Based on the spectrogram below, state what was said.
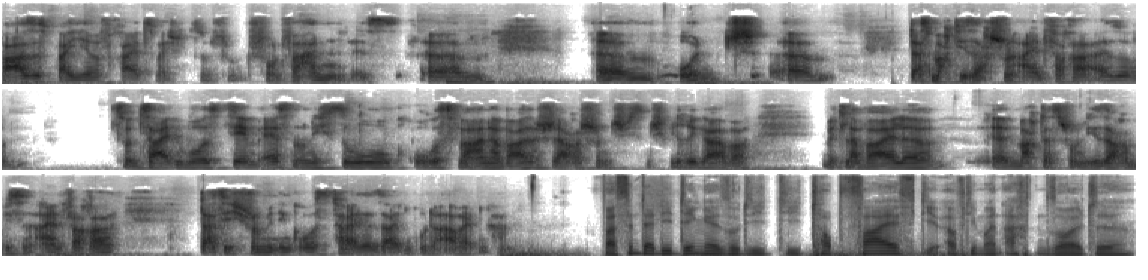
Basisbarrierefreiheit zum Beispiel schon, schon vorhanden ist. Ähm, ähm, und ähm, das macht die Sache schon einfacher. Also zu Zeiten, wo es CMS noch nicht so groß war, da war es schon ein bisschen schwieriger, aber mittlerweile äh, macht das schon die Sache ein bisschen einfacher, dass ich schon mit den Großteil der Seiten gut arbeiten kann. Was sind da die Dinge, so die, die Top 5, die, auf die man achten sollte,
